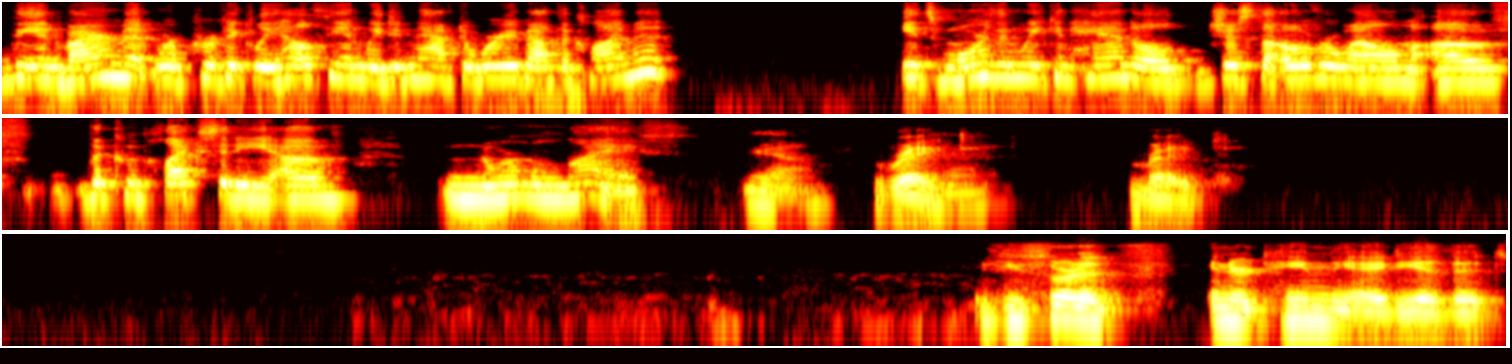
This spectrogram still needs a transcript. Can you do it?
the environment were perfectly healthy and we didn't have to worry about the climate, it's more than we can handle just the overwhelm of the complexity of normal life. Yeah. Right, yeah. right. If you sort of entertain the idea that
